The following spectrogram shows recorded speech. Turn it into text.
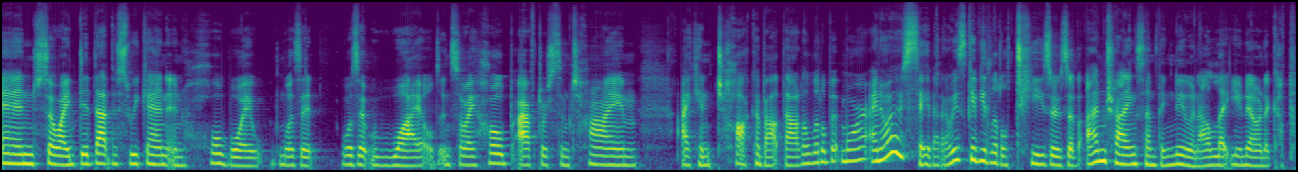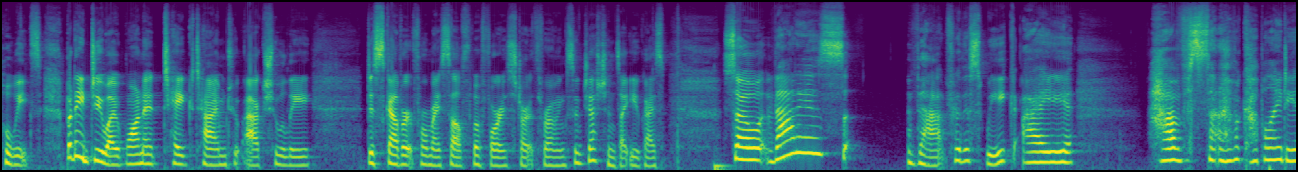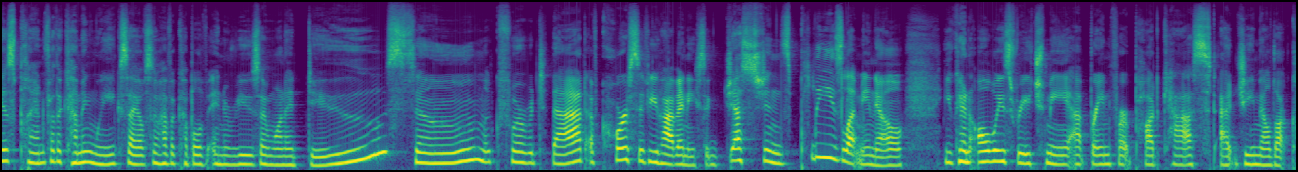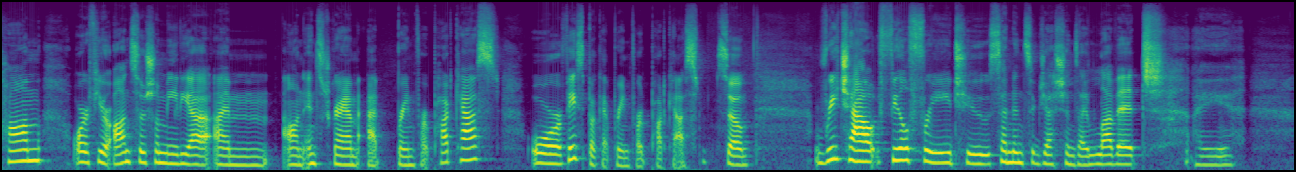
And so I did that this weekend and oh boy, was it was it wild. And so I hope after some time I can talk about that a little bit more. I know I always say that. I always give you little teasers of I'm trying something new and I'll let you know in a couple weeks. But I do. I want to take time to actually discover it for myself before I start throwing suggestions at you guys. So that is that for this week. I have I have a couple ideas planned for the coming weeks. I also have a couple of interviews I want to do, so look forward to that. Of course, if you have any suggestions, please let me know. You can always reach me at brainfartpodcast at gmail.com, or if you're on social media, I'm on Instagram at brainfartpodcast or Facebook at brainfartpodcast. So reach out, feel free to send in suggestions. I love it. I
